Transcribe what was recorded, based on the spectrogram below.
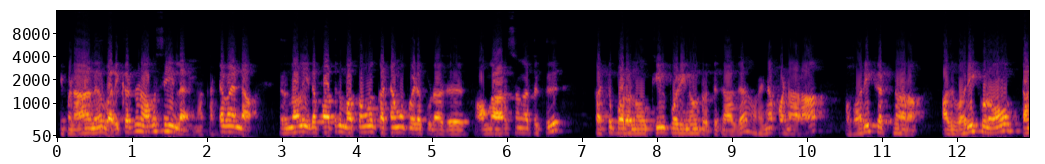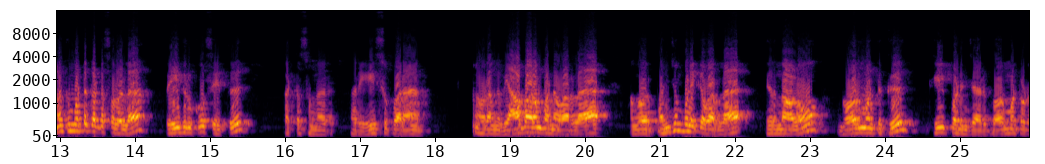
இப்ப நானு வரி கட்டணும்னு அவசியம் இல்லை. நான் கட்ட வேண்டாம். இருந்தாலும் இதை பார்த்துட்டு மத்தவங்களும் கட்டாம போயிடக்கூடாது. அவங்க அரசாங்கத்துக்கு கட்டுப்படணும் கீழ்ப்படியணுன்றதுக்காக அவர் என்ன பண்ணாராம்? வரி கட்டினாராம். அது வரி தனக்கு மட்டும் கட்ட சொல்லல பெய்தருக்கும் சேர்த்து கட்ட சொன்னார். அவர் ஏசு பாரேன் அவர் அங்க வியாபாரம் பண்ண வரல. அங்க ஒரு பஞ்சம் பிழைக்க வரல. இருந்தாலும் கவர்மெண்ட்டுக்கு கீழ்ப்படிஞ்சார். கவர்மெண்டோட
